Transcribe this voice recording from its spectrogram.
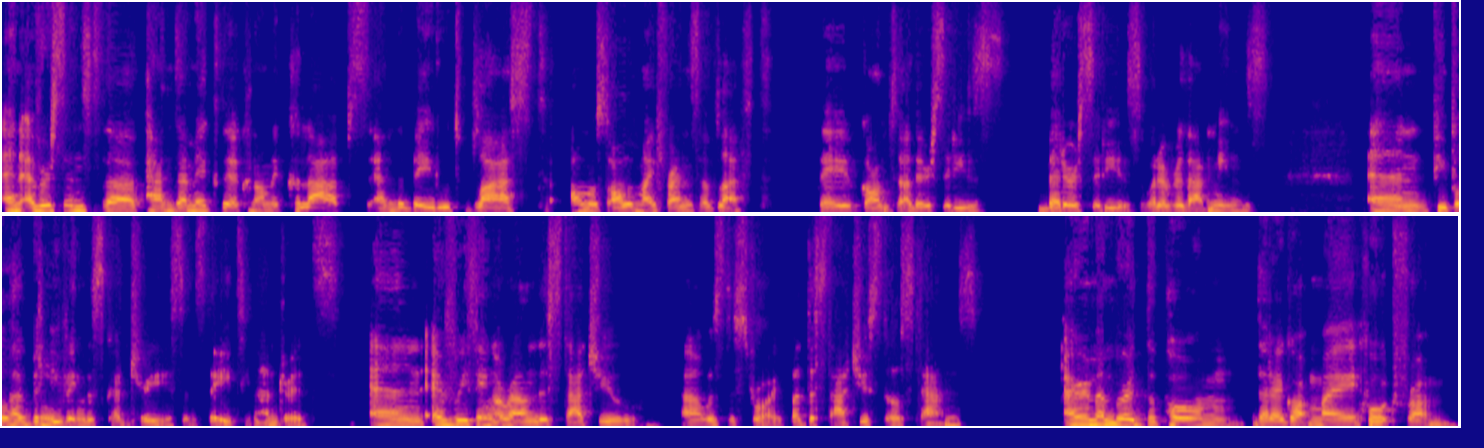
And ever since the pandemic, the economic collapse, and the Beirut blast, almost all of my friends have left. They've gone to other cities, better cities, whatever that means. And people have been leaving this country since the 1800s. And everything around this statue uh, was destroyed, but the statue still stands. I remembered the poem that I got my quote from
